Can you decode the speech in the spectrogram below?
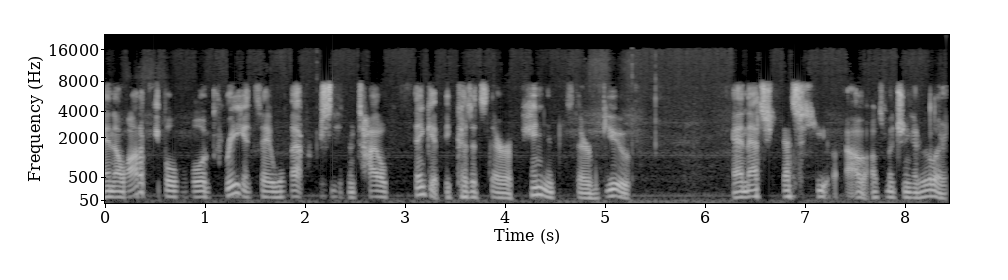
And a lot of people will agree and say, well, that person is entitled to think it because it's their opinion, it's their view. And that's that's I I was mentioning it earlier.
